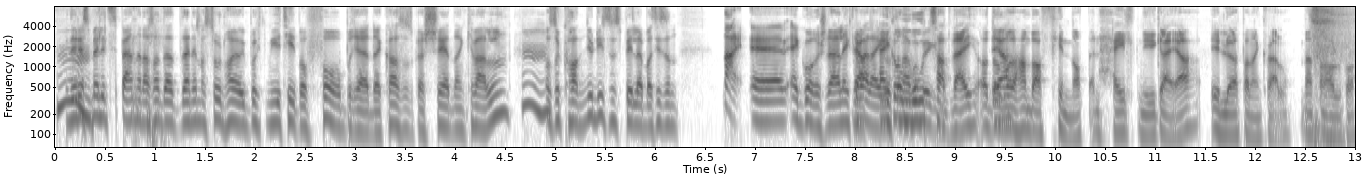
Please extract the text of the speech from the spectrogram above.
Mm. Det er det som er litt spennende sånn at Denne personen har jo brukt mye tid på å forberede hva som skal skje den kvelden. Mm. Og så kan jo de som spiller, bare si sånn Nei, eh, jeg går ikke der Ja, likevel. jeg går går motsatt vei, og da Ja. må han bare finne opp en helt ny greie i løpet av den kvelden. mens han holder på.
